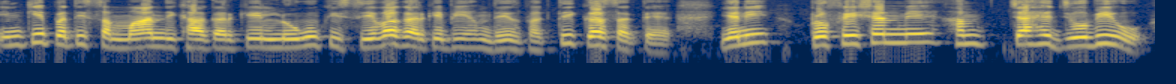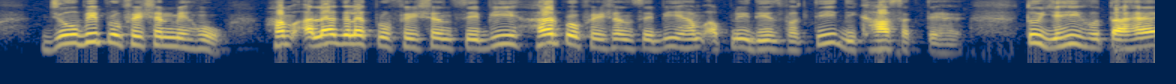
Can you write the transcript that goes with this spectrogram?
इनके प्रति सम्मान दिखा करके लोगों की सेवा करके भी हम देशभक्ति कर सकते हैं। यानी प्रोफेशन में हम चाहे जो भी हो, जो भी प्रोफेशन में हो, हम अलग अलग प्रोफेशन से भी, हर प्रोफेशन से भी हम अपनी देशभक्ति दिखा सकते हैं। तो यही होता है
